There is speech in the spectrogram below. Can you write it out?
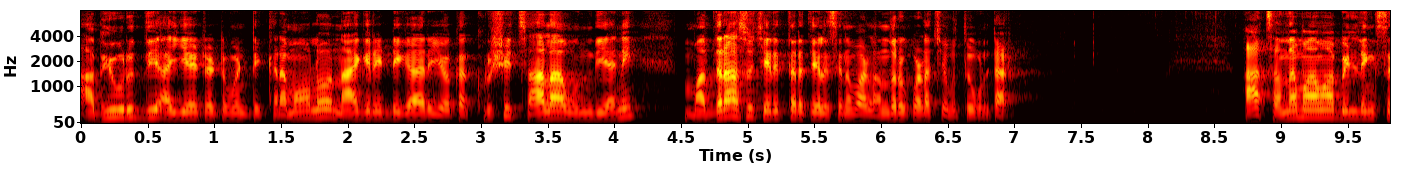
అభివృద్ధి అయ్యేటటువంటి క్రమంలో నాగిరెడ్డి గారి యొక్క కృషి చాలా ఉంది అని మద్రాసు చరిత్ర తెలిసిన వాళ్ళందరూ కూడా చెబుతూ ఉంటారు. ఆ చందమామ బిల్డింగ్స్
